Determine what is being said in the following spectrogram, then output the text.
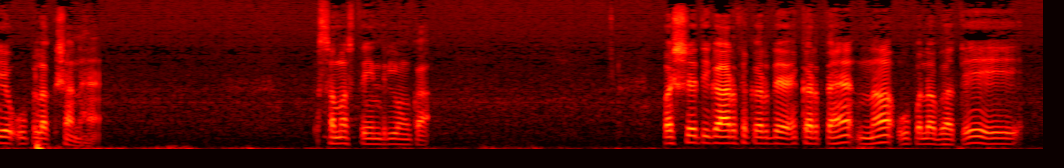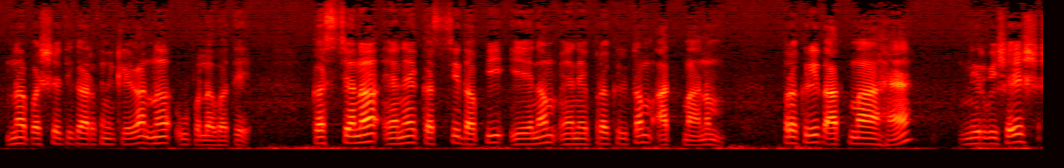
ये उपलक्षण है। समस्त इंद्रियों का। पश्यति का अर्थ कर दे, करते हैं, न उपलभते, न पश्यति का अर्थ निकलेगा, न उपलभते। कश्चन यानी कश्चिदपि एनम, यानी प्रकृतम आत्मानम। प्रकृत आत्मा है, निर्विशेष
